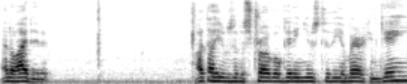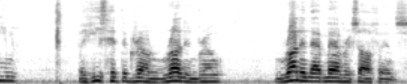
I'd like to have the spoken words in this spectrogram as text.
I know I didn't. I thought he was in a struggle getting used to the American game, but he's hit the ground running, bro. Running that Mavericks offense.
